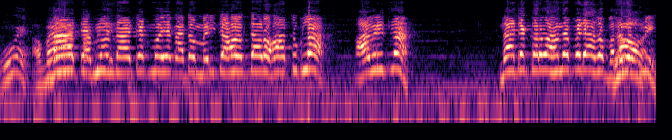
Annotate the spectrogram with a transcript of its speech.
હવે નાટકમાં નાટકમાં એક આતો મરી જાઓ એક દાડો હાથ ઉકલા આવી રીતના. નાટક કરવા હમે પડ્યા છો ભલા આદમી.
